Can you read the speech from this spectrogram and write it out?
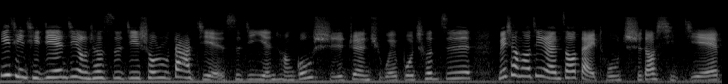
疫情期间，计程车司机收入大减，司机延长工时赚取微薄车资，没想到竟然遭歹徒持刀洗劫。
